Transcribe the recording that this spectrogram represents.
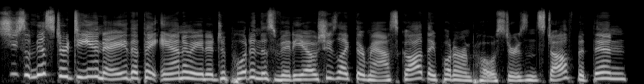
she's a Mr. DNA that they animated to put in this video. She's like their mascot. They put her on posters and stuff. But then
